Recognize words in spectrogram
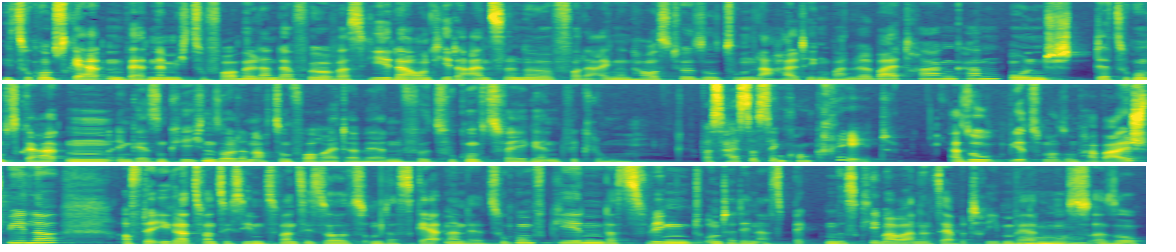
Die Zukunftsgärten werden nämlich zu Vorbildern dafür, was jeder und jede Einzelne vor der eigenen Haustür so zum nachhaltigen Wandel beitragen kann. Und der Zukunftsgarten in Gelsenkirchen soll dann auch zum Vorreiter werden für zukunftsfähige Entwicklungen. Was heißt das denn konkret? Also jetzt mal so ein paar Beispiele. Auf der IGA 2027 soll es um das Gärtnern der Zukunft gehen, das zwingend unter den Aspekten des Klimawandels ja betrieben werden mhm. muss. Also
